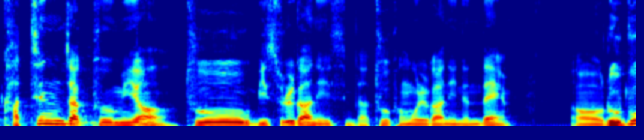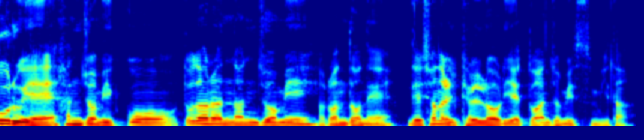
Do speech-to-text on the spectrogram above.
같은 작품이요. 두 미술관이 있습니다. 두 박물관이 있는데 어, 루브르에 한 점 있고 또 다른 한 점이 런던의 내셔널 갤러리에 또 한 점이 있습니다.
